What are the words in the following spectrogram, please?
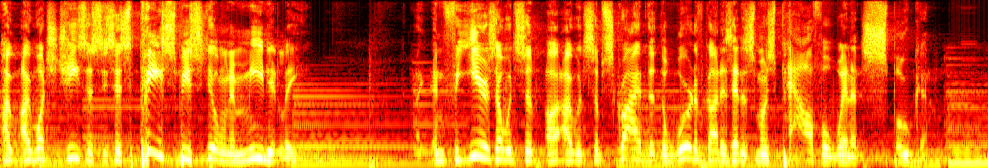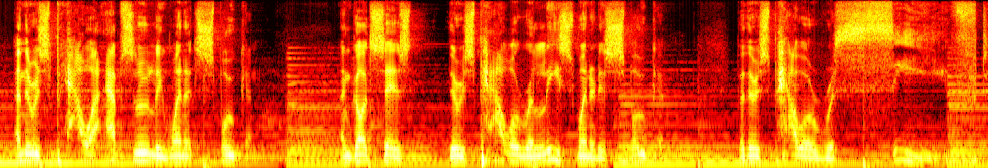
I, I watch Jesus, he says, Peace be still, and immediately. And for years, I would, sub, I would subscribe that the Word of God is at its most powerful when it's spoken. And there is power absolutely when it's spoken. And God says, there is power released when it is spoken, but there is power received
